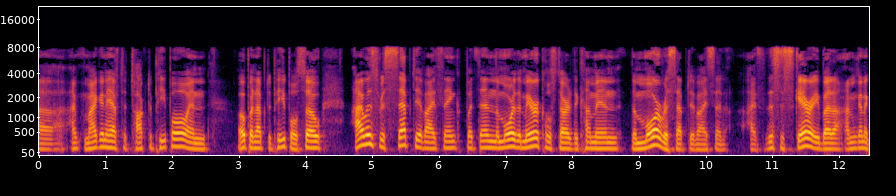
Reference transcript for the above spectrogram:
Uh, am I going to have to talk to people and open up to people?" So I was receptive, I think, but then the more the miracles started to come in, the more receptive I said, I, "This is scary, but I'm going to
